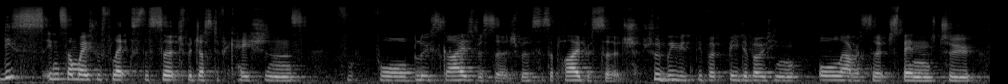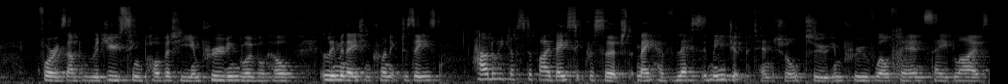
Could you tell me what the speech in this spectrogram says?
This, in some ways, reflects the search for justifications for blue skies research versus applied research. Should we be devoting all our research spend to, for example, reducing poverty, improving global health, eliminating chronic disease? how do we justify basic research that may have less immediate potential to improve welfare and save lives,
